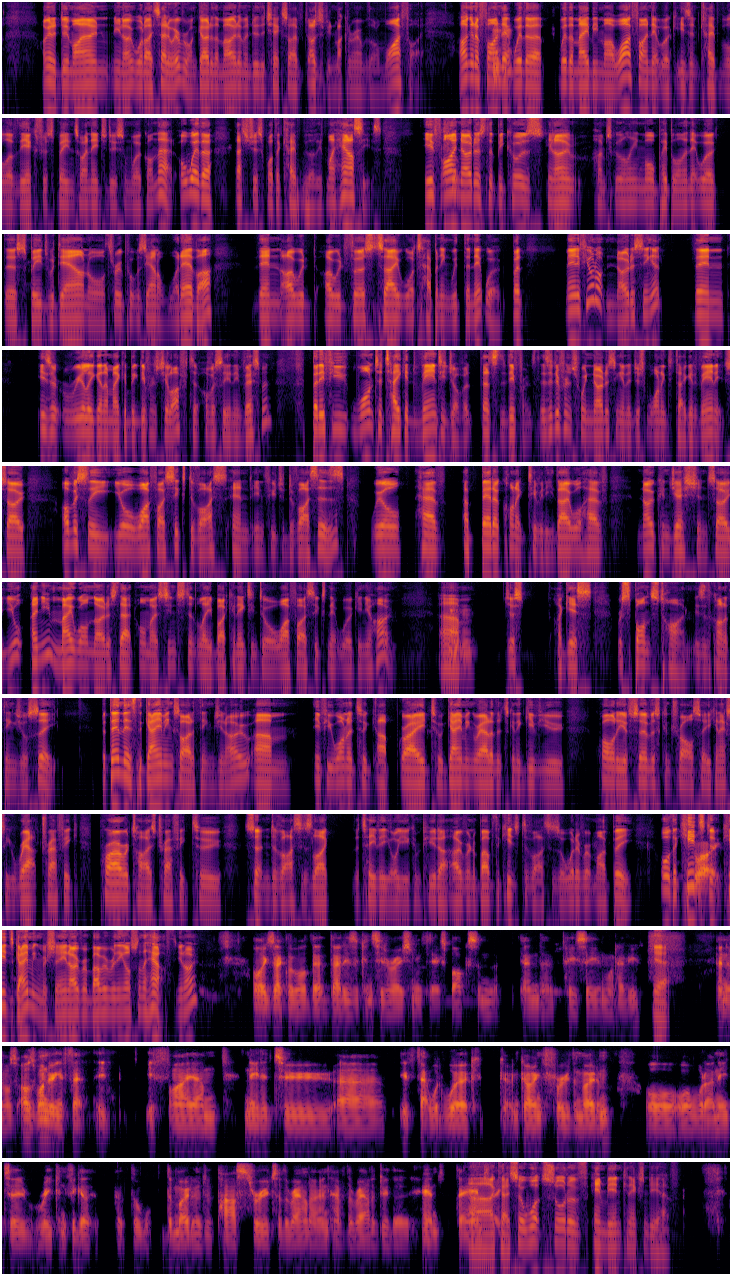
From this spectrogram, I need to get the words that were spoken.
I'm going to do my own, you know, what I say to everyone: go to the modem and do the checks. I've I've just been mucking around with it on Wi-Fi. I'm going to find mm-hmm. out whether whether maybe my Wi-Fi network isn't capable of the extra speed, and so I need to do some work on that, or whether that's just what the capability of my house is. If I notice that because you know homeschooling, more people on the network, the speeds were down or throughput was down or whatever, then I would I would first say what's happening with the network. But man, if you're not noticing it, then is it really going to make a big difference to your life? It's obviously an investment. But if you want to take advantage of it, that's the difference. There's a difference between noticing it and just wanting to take advantage. So obviously your Wi-Fi 6 device and in future devices will have a better connectivity. They will have no congestion. So you'll and you may well notice that almost instantly by connecting to a Wi-Fi 6 network in your home. Um, Just I guess response time is the kind of things you'll see. But then there's the gaming side of things. You know, um, if you wanted to upgrade to a gaming router that's going to give you quality of service control, so you can actually route traffic, prioritize traffic to certain devices like the TV or your computer over and above the kids' devices or whatever it might be, or the kids' Right. kids' gaming machine over and above everything else in the house. You know. Oh, exactly. Well, that that is a consideration with the Xbox and the, and the PC and what have you. Yeah. And I was I was wondering if that it, if I um, needed to uh, if that would work going through the modem, or or would I need to reconfigure the, the, modem to pass through to the router and have the router do the hand the Uh, handshake? okay. So what sort of NBN connection do you have?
